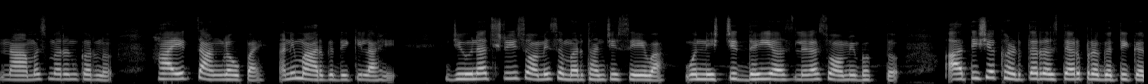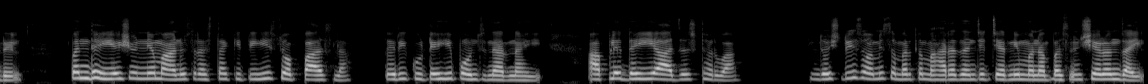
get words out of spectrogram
नामस्मरण करणं हा एक चांगला उपाय आणि मार्ग देखील आहे. जीवनात श्री स्वामी समर्थांची सेवा व निश्चित ध्येय असलेला स्वामी भक्त अतिशय खडतर रस्त्यावर प्रगती करेल. पण ध्येयशून्य माणूस रस्ता कितीही सोपा असला तरी कुठेही पोहोचणार नाही. आपले ध्येय आजच ठरवा. जो श्री स्वामी समर्थ महाराजांच्या चरणी मनापासून शरण जाईल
